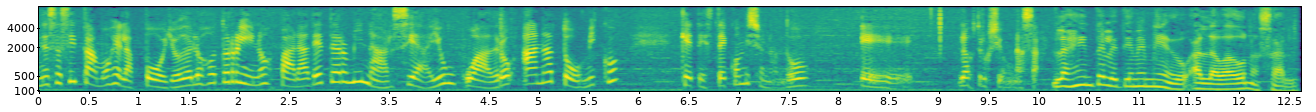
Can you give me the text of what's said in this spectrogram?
necesitamos el apoyo de los otorrinos para determinar si hay un cuadro anatómico que te esté condicionando eh, la obstrucción nasal. La gente le tiene miedo al lavado nasal.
